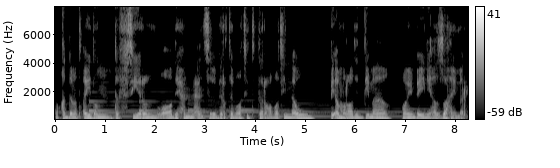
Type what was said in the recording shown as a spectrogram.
وقدمت أيضا تفسيرا واضحا عن سبب ارتباط اضطرابات النوم بأمراض الدماغ ومن بينها الزهايمر.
